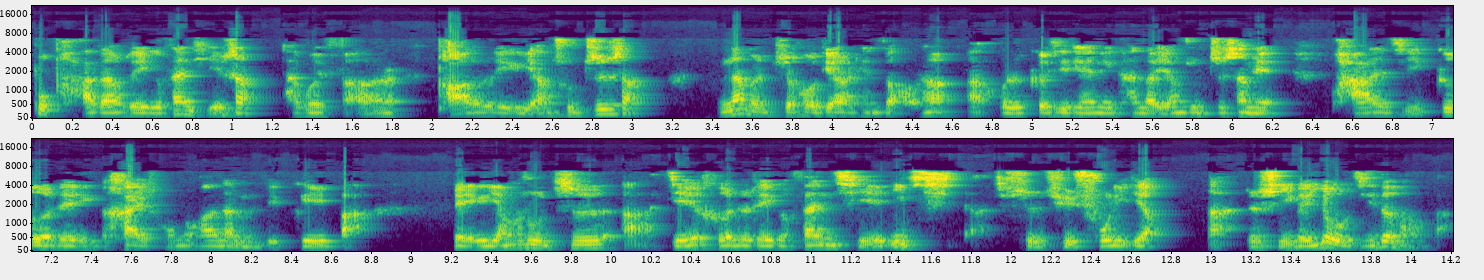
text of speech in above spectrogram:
不爬到这个番茄上，它会反而爬到这个杨树枝上。那么之后第二天早上啊，或者隔几天你看到杨树枝上面爬了几个这个害虫的话，那么就可以把这个杨树枝啊结合着这个番茄一起啊，就是去处理掉啊，这是一个诱急的方法。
